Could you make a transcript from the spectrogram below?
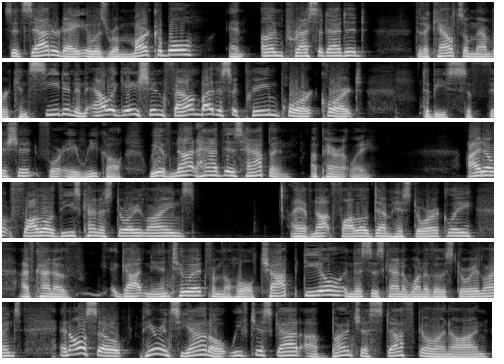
said Saturday it was remarkable and unprecedented that a council member conceded an allegation found by the Supreme Court to be sufficient for a recall. We have not had this happen, apparently. I don't follow these kind of storylines. I have not followed them historically. I've kind of gotten into it from the whole chop deal. And this is kind of one of those storylines. And also here in Seattle, we've just got a bunch of stuff going on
